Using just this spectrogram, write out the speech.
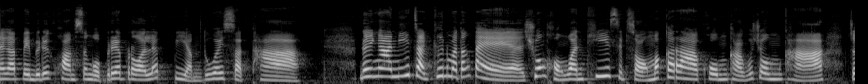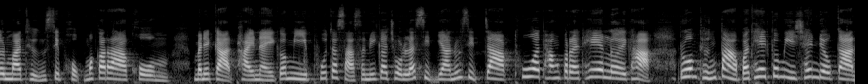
นะคะเป็นไปด้วยความสงบเรียบร้อยและเปี่ยมด้วยศรัทธา โดยงานนี้จัดขึ้นมาตั้งแต่ช่วงของวันที่ 12 มกราคมค่ะคุณผู้ชมค่ะจนมาถึง 16 มกราคม บรรยากาศภายในก็มีพุทธศาสนิกชนและศิษยานุศิษย์จากทั่วทั้งประเทศเลยค่ะ รวมถึงต่างประเทศก็มีเช่นเดียวกัน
